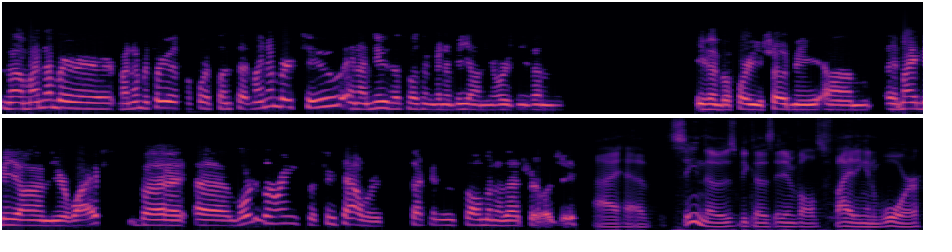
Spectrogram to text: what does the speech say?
no, my number my number three was Before Sunset. My number two, and I knew this wasn't going to be on yours even even before you showed me. Um, it might be on your wife's, but uh, Lord of the Rings: The Two Towers, second installment of that trilogy. I have seen those because it involves fighting and war.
